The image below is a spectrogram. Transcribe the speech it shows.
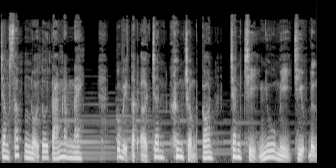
Chăm sóc nội tôi 8 năm nay. Cô bị tật ở chân, Không chồng con, Chăm chỉ nhu mì chịu đựng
